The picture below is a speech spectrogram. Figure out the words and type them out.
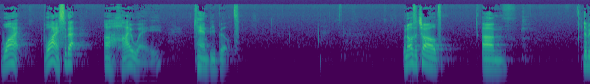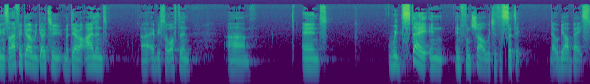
Why? Why? So that a highway can be built. When I was a child, um, living in South Africa, we'd go to Madeira Island uh, every so often. Um, and we'd stay in, in Funchal, which is the city. That would be our base.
